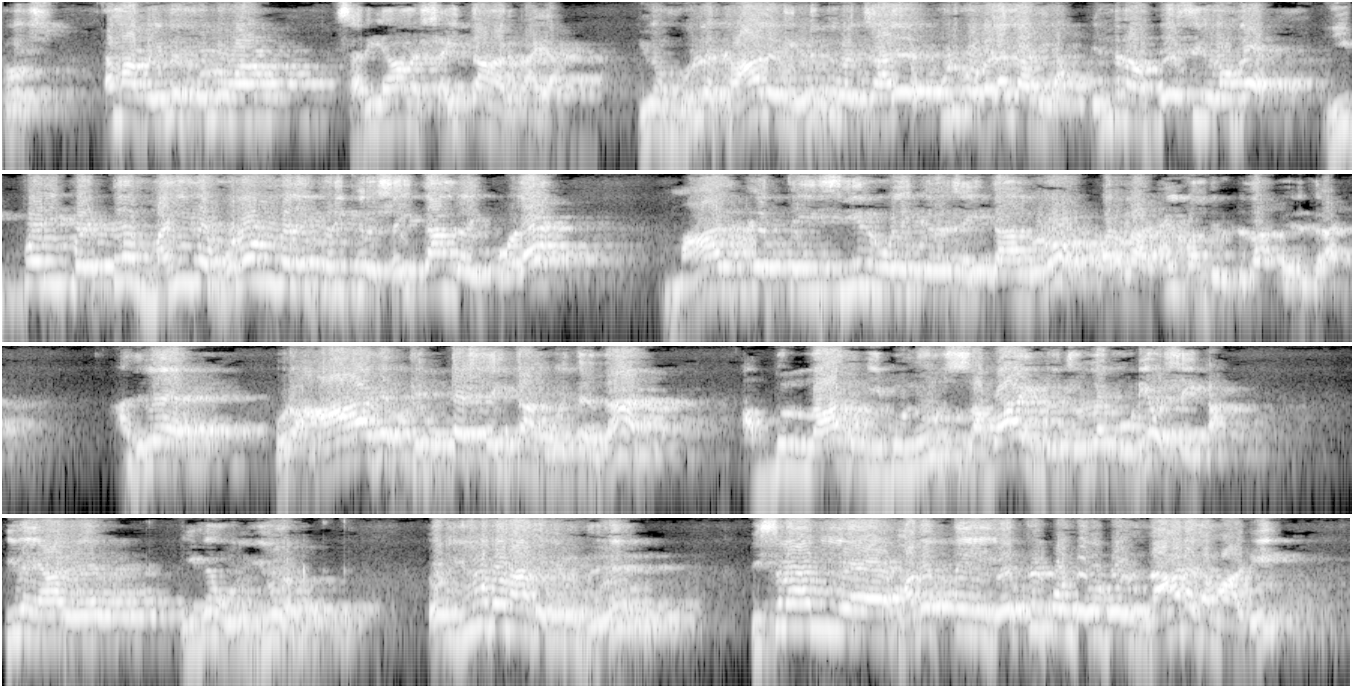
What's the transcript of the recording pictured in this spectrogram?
Close நம்ம அப்ப என்ன சொல்லுவோம்? சரியான சைத்தானா இருக்காயா இவன் உள்ள காலடி எடுத்து வச்சாலே குடும்பம் விளங்காதியா? என்று நாம் பேசுகிறோம்ல. இப்படிப்பட்டு மனித உறவுகளை குறிக்கிற சைத்தான்களை போல மார்க்கத்தை சீர்குலைக்கிற சைத்தான்களும் வரலாற்றில் வந்துவிட்டு தான் இருக்கிறாங்க. அதுல ஒரு ஆக கெட்ட சைத்தான் ஒருத்தர் தான் அப்துல்லா இபுனு சபா என்று சொல்லக்கூடிய ஒரு சைத்தான். இவன் யாரு? இவன் ஒரு யூரன் ஒரு யூதனாக இருந்து இஸ்லாமிய மதத்தை ஏற்றுக்கொண்டது போல் நாடகமாடி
